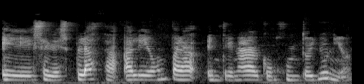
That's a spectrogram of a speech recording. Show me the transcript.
eh, se desplaza a León para entrenar al conjunto junior.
